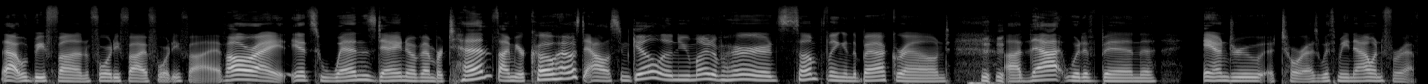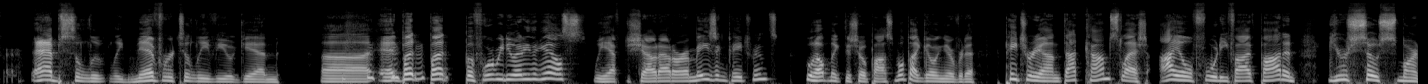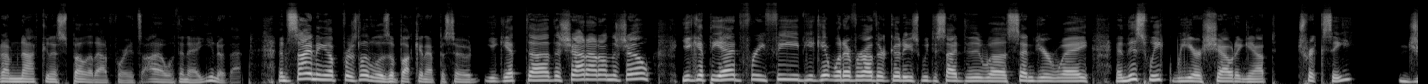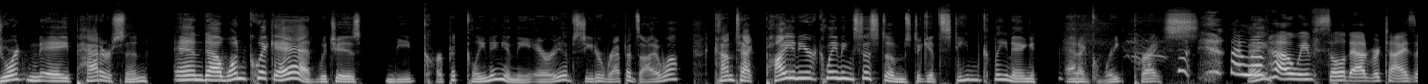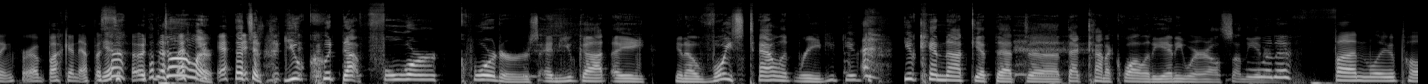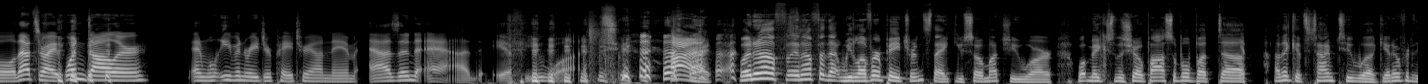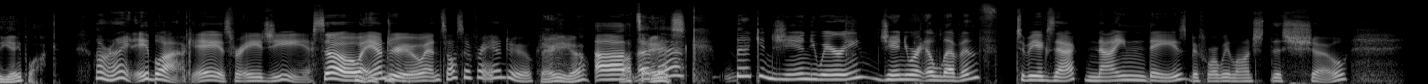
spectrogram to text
That would be fun. 45 45. All right. It's Wednesday, November 10th. I'm your co host, Allison Gill, and you might have heard something in the background. uh, that would have been Andrew Torres with me now and forever. Absolutely. Never to leave you again. Uh, and but but before we do anything else, we have to shout out our amazing patrons who help make the show possible by going over to patreon.com slash aisle45pod. And you're so smart, I'm not going to spell it out for you. It's aisle with an A. You know that. And signing up for as little as a buck an episode, you get uh, the shout out on the show, you get the ad free feed, you get whatever other goodies we decide to uh, send your way. And this week we are shouting out Trixie, Jordan A. Patterson, and uh, one quick ad, which is Need carpet cleaning in the area of Cedar Rapids, Iowa? Contact Pioneer Cleaning Systems to get steam cleaning at a great price. I love Hey? how we've sold advertising for a buck an episode. yeah, a dollar. That's it. You could not four quarters, and you got a you know voice talent read. You you, you cannot get that uh, that kind of quality anywhere else on the internet. What internet. a fun loophole. That's right. One dollar. and we'll even read your Patreon name as an ad if you want. All right. Well, enough enough of that. We love our patrons. Thank you so much. You are what makes the show possible. But uh, I think it's time to uh, get over to the A block. All right, A block. A is for AG. So Andrew, and it's also for Andrew. There you go. Uh, Lots of A's. back back in January, January 11th to be exact, nine days before we launched this show,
